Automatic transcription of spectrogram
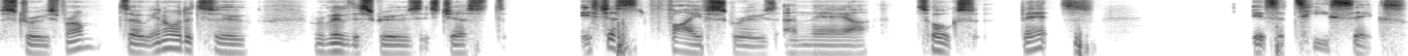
screws from. So in order to remove the screws it's just it's just five screws and they are Torx bits. It's a T6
